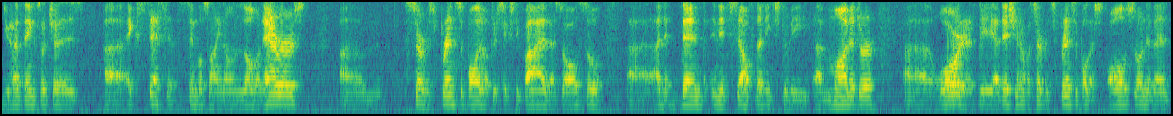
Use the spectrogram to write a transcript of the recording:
you have things such as uh, excessive single sign-on logon errors, um, service principal in O365, that's also an event in itself that needs to be uh, monitored, uh, or the addition of a service principal, that's also an event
